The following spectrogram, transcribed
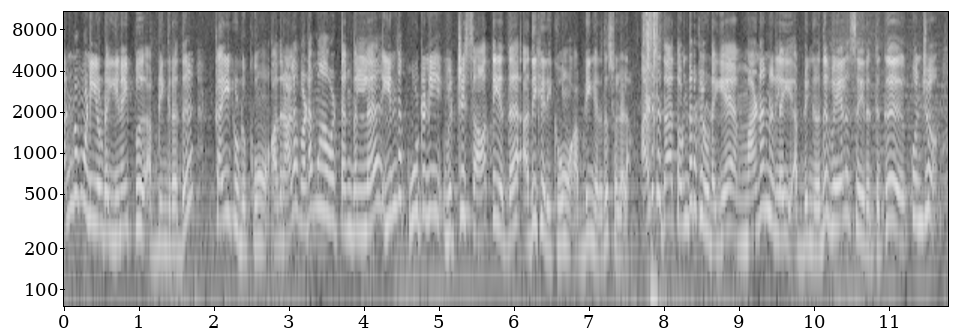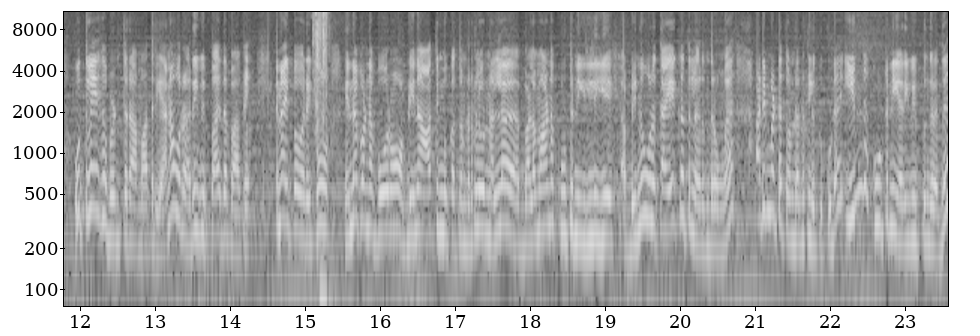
அன்புமணியோட இணைப்பு அப்படிங்கிறது கை கொடுக்கும். அதனால வட மாவட்டங்கள்ல இந்த கூட்டணி வெற்றி சாத்தியத்தை அதிகரிக்கும் அப்படிங்கிறது சொல்லலாம். அடுத்ததா தொண்டர்களுடைய மனநிலை அப்படிங்கிறது வேலை செய்யறதுக்கு கொஞ்சம் உத்வேகப்படுத்துற மாதிரியான ஒரு அறிவிப்பா இதை பார்க்கலாம். ஏன்னா இப்போ வரைக்கும் என்ன பண்ண போறோம் அப்படின்னா அதிமுக தொண்டர்கள் ஒரு நல்ல பலமான கூட்டணி இல்லையே அப்படின்னு ஒரு தயக்கத்துல இருந்தவங்க அடிமட்ட தொண்டர்களுக்கு கூட இந்த கூட்டணி அறிவிப்புங்கிறது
